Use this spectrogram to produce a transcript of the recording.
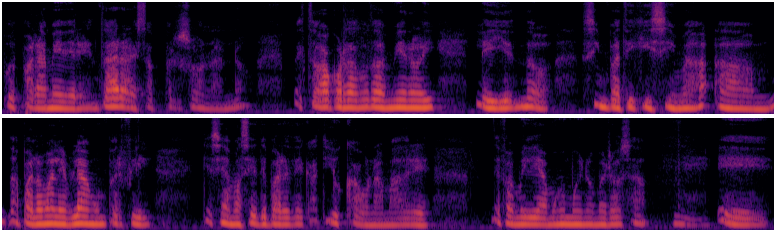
pues para amedrentar a esas personas, ¿no? Me estaba acordando también hoy leyendo simpaticísima a, a Paloma Leblanc, un perfil que se llama Siete pares de Catiusca, una madre de familia muy, muy numerosa, mm. eh,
